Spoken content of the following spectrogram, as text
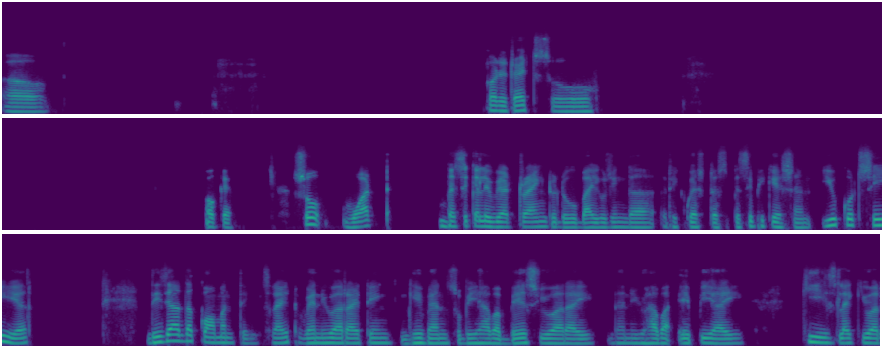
uh, got it right? So okay. So what basically we are trying to do by using the request specification you could see here these are the common things right? When you are writing given so we have a base uri then you have a api keys like you are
